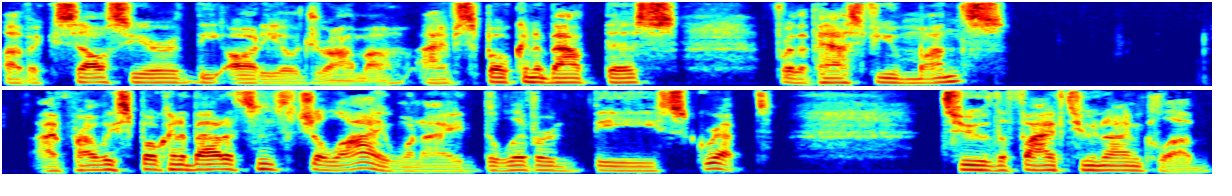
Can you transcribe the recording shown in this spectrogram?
of Excelsior, the audio drama. I've spoken about this for the past few months. I've probably spoken about it since July when I delivered the script to the 529 Club.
